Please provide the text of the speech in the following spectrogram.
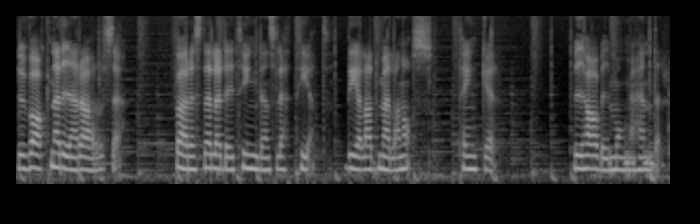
Du vaknar i en rörelse. Föreställer dig tyngdens lätthet, delad mellan oss. Tänker. Vi har vi många händer.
